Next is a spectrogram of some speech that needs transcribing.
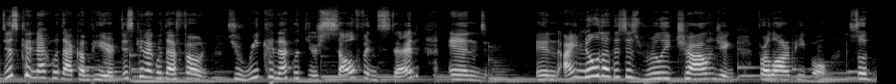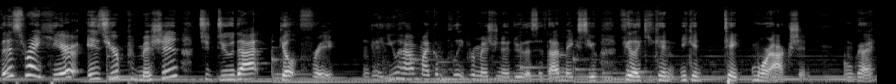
Disconnect with that computer, disconnect with that phone to reconnect with yourself instead. And and I know that this is really challenging for a lot of people. So this right here is your permission to do that guilt-free. Okay, you have my complete permission to do this if that makes you feel like you can you can take more action. Okay?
